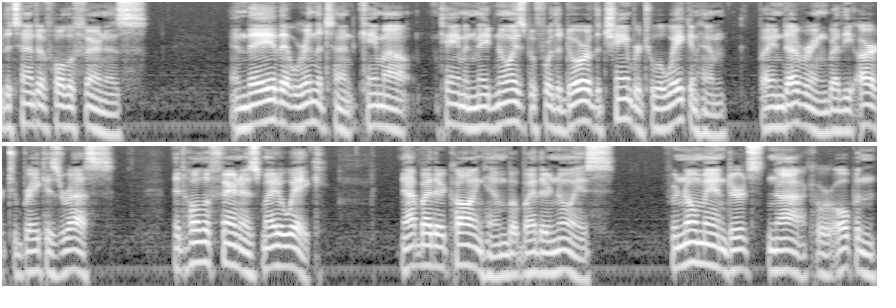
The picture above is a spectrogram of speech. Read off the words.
to the tent of Holofernes. And they that were in the tent came out, came and made noise before the door of the chamber to awaken him, by endeavoring by the art to break his rest, that Holofernes might awake, not by their calling him, but by their noise. For no man durst knock or open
